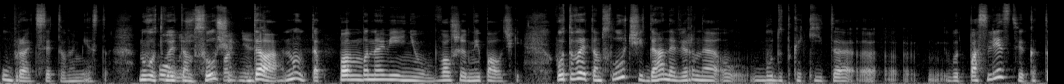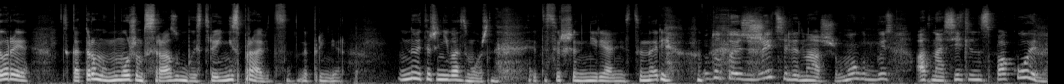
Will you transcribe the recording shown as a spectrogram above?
убрать с этого места. Ну вот Полностью в этом случае, поднять. да, ну так по мановению волшебной палочки. Вот в этом случае, да, наверное, будут какие-то э, э, вот последствия, которые, с которыми мы можем сразу быстро и не справиться, например. Ну, это же невозможно. Это совершенно нереальный сценарий. Ну, то есть жители наши могут быть относительно спокойны.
